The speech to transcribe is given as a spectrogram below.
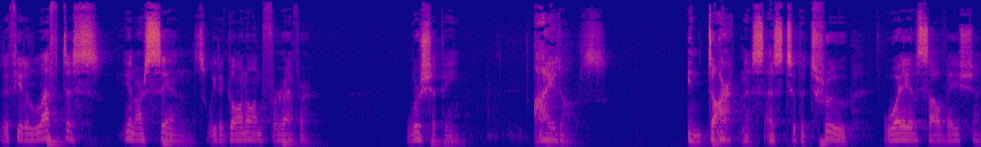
That if He'd have left us in our sins, we'd have gone on forever, worshiping idols in darkness as to the true way of salvation.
